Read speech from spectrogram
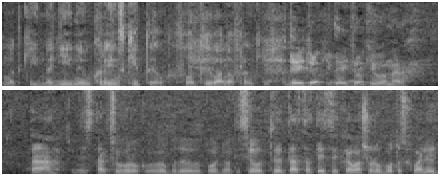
ми такий надійний український тил. От Івано-Франківськ. 9 років? 9 років ви мер. Так, десь так цього року буде виповнюватися. От е, та статистика, вашу роботу схвалюють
